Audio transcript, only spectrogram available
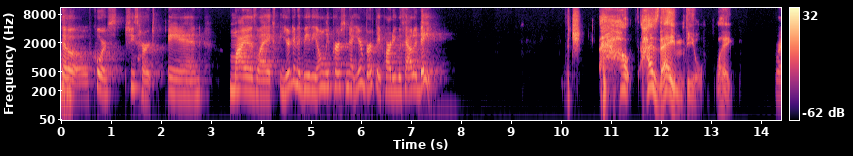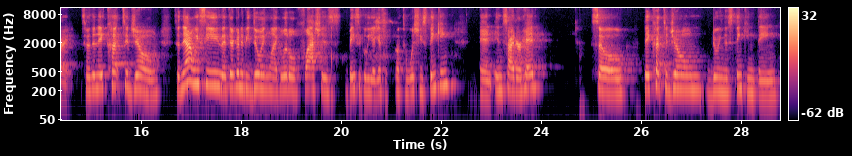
So, of course, she's hurt. And Maya's like, You're going to be the only person at your birthday party without a date. Which, how, how does that even feel? Like, right. So then they cut to Joan. So now we see that they're going to be doing like little flashes, basically, I guess, up to what she's thinking and inside her head. So they cut to Joan doing this thinking thing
